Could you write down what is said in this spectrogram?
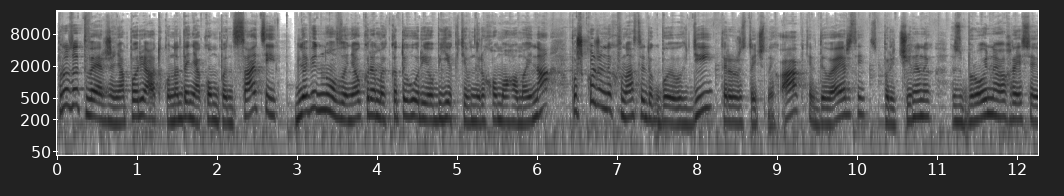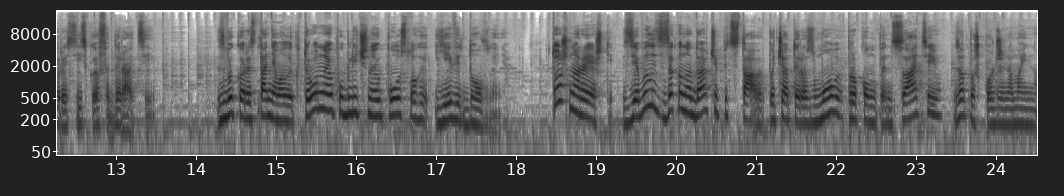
про затвердження порядку надання компенсацій для відновлення окремих категорій об'єктів нерухомого майна, пошкоджених внаслідок бойових дій, терористичних актів, диверсій, спричинених збройною агресією Російської Федерації. З використанням електронної публічної послуги є відновлення. Тож, нарешті, з'явились законодавчі підстави почати розмови про компенсацію за пошкоджене майно.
